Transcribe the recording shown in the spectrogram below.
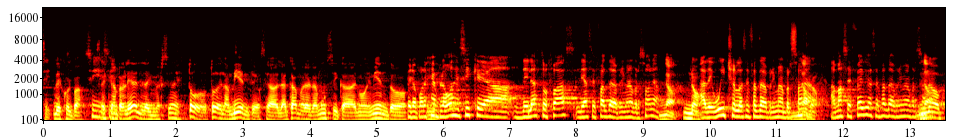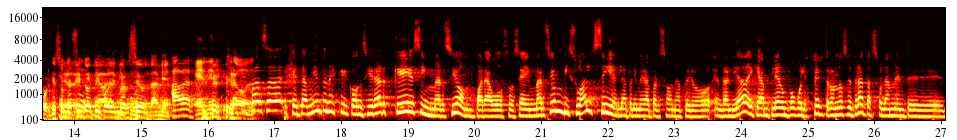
Sí. Disculpa. Sí, es sí. que en realidad la inmersión es todo, todo el ambiente, o sea, la cámara, la música, el movimiento. Pero por ejemplo, vos decís que a The Last of Us le hace falta la primera persona. No. No. ¿A The Witcher le hace falta la primera persona? No. ¿A Mass Effect le hace falta la primera persona? No, porque son distintos tipos de inmersión. También. A ver. El Lo que pasa es que también tenés que considerar qué es inmersión para vos. O sea, inmersión visual sí es la primera persona, pero en realidad hay que ampliar un poco el espectro. No se trata solamente de,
